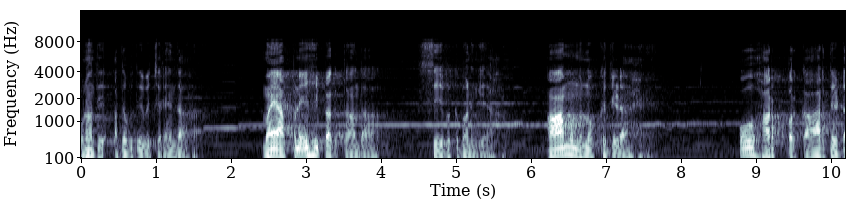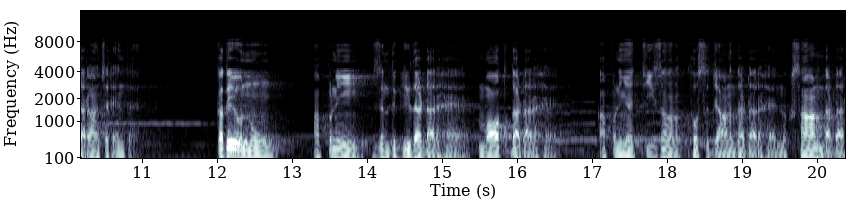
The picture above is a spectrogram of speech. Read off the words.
ਉਹਨਾਂ ਦੇ ਅਦਬ ਦੇ ਵਿੱਚ ਰਹਿੰਦਾ ਹਾਂ। ਮੈਂ ਆਪਣੇ ਹੀ ਭਗਤਾਂ ਦਾ ਸੇਵਕ ਬਣ ਗਿਆ ਹਾਂ। ਆਮ ਮਨੁੱਖ ਜਿਹੜਾ ਹੈ, ਉਹ ਹਰ ਪ੍ਰਕਾਰ ਦੇ ਡਰਾਂ 'ਚ ਰਹਿੰਦਾ ਹੈ। ਕਦੇ ਉਹਨੂੰ ਆਪਣੀ ਜ਼ਿੰਦਗੀ ਦਾ ਡਰ ਹੈ, ਮੌਤ ਦਾ ਡਰ ਹੈ, ਆਪਣੀਆਂ ਚੀਜ਼ਾਂ ਖੁੱਸ ਜਾਣ ਦਾ ਡਰ ਹੈ, ਨੁਕਸਾਨ ਦਾ ਡਰ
